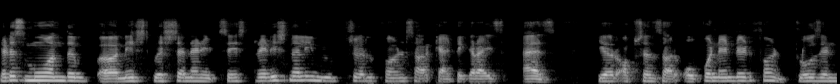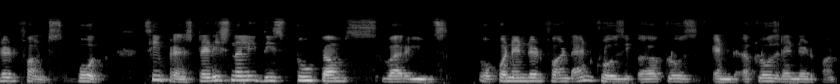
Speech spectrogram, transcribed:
Let us move on the uh, next question and it says traditionally mutual funds are categorized as here options are open-ended fund close-ended funds both. See friends traditionally these two terms were used open-ended fund and close uh, close end uh, closed-ended fund.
